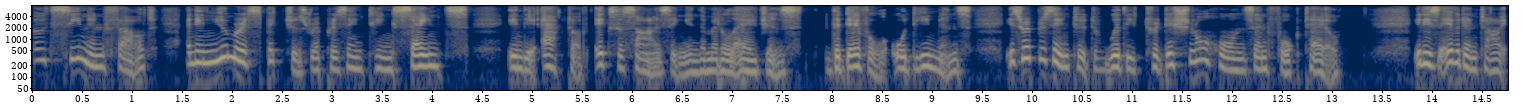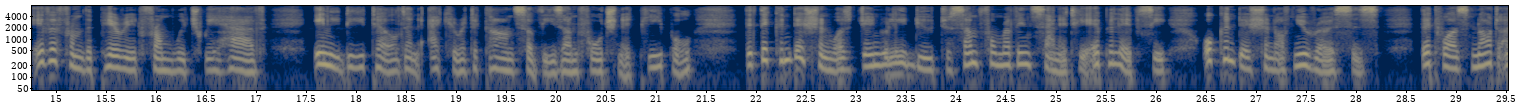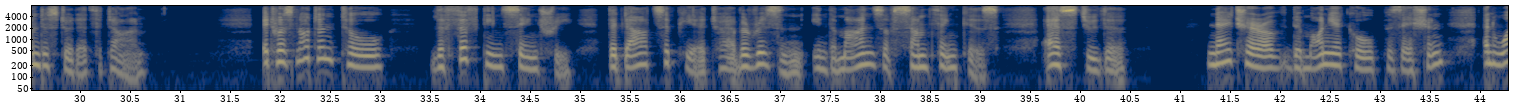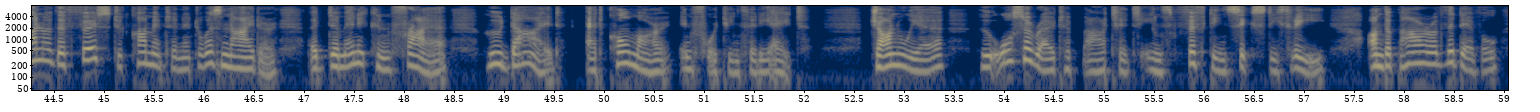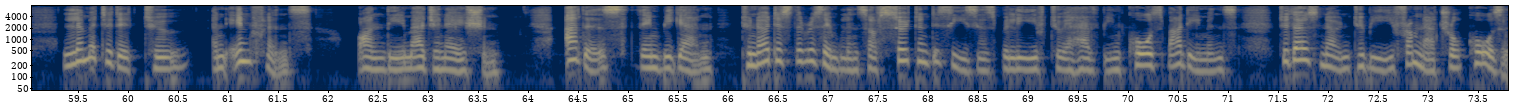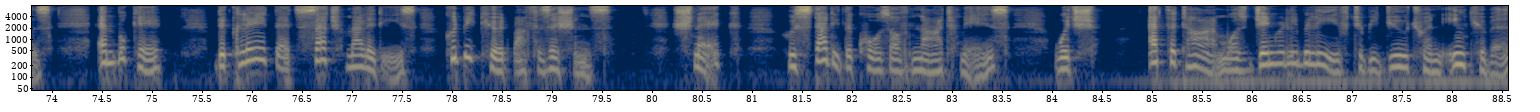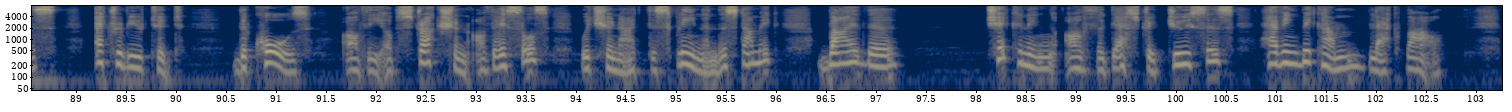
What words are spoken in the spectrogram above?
both seen and felt, and in numerous pictures representing saints in the act of exorcising in the Middle Ages, the devil or demons is represented with the traditional horns and forked tail. It is evident, however, from the period from which we have any detailed and accurate accounts of these unfortunate people, that their condition was generally due to some form of insanity, epilepsy, or condition of neurosis that was not understood at the time. It was not until the 15th century that doubts appear to have arisen in the minds of some thinkers as to the nature of demoniacal possession, and one of the first to comment on it was Nider, a Dominican friar who died at Colmar in 1438. John Weir, who also wrote about it in 1563 on the power of the devil, limited it to an influence on the imagination. Others then began to notice the resemblance of certain diseases believed to have been caused by demons to those known to be from natural causes, and Bucer declared that such maladies could be cured by physicians. Schenck, who studied the cause of nightmares, which at the time was generally believed to be due to an incubus, attributed the cause of the obstruction of vessels which unite the spleen and the stomach by the chickening of the gastric juices having become black bile.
